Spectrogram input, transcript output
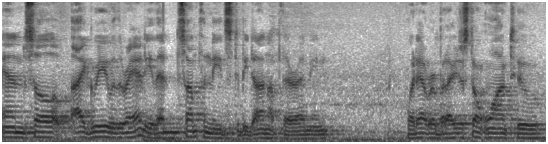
And so I agree with Randy that something needs to be done up there, I mean, whatever, but I just don't want to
